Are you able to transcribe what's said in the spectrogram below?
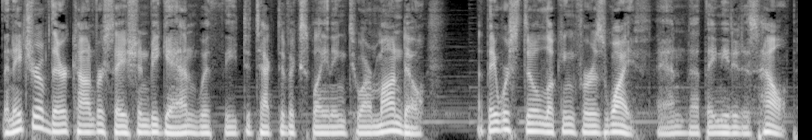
The nature of their conversation began with the detective explaining to Armando that they were still looking for his wife and that they needed his help.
